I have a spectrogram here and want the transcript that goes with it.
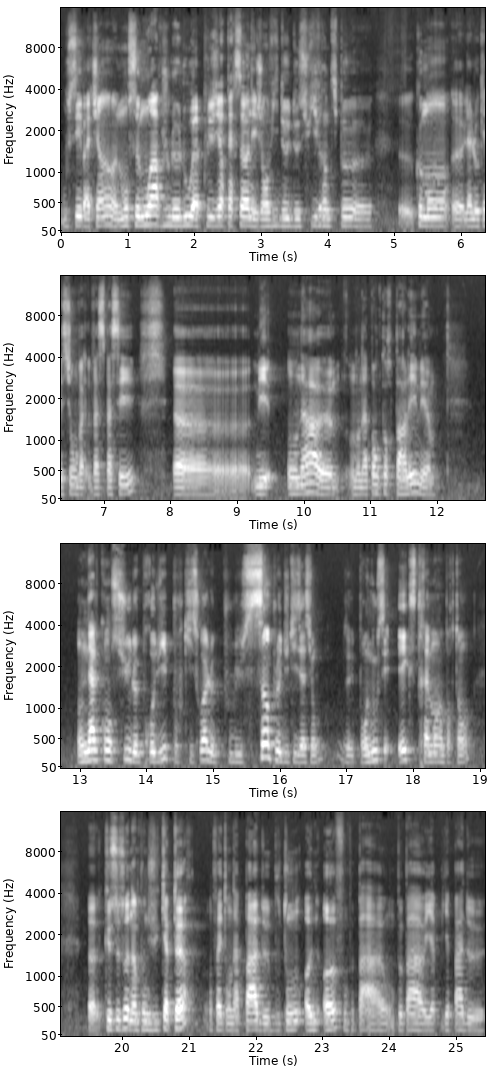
Où c'est bah tiens mon semoir je le loue à plusieurs personnes et j'ai envie de, suivre un petit peu euh, euh, comment euh, la location va, se passer. Mais on a on n'en a pas encore parlé mais on a conçu le produit pour qu'il soit le plus simple d'utilisation. Pour nous c'est extrêmement important. Que ce soit d'un point de vue capteur en fait on n'a pas de bouton on off on peut pas on peut pas il n'y a, pas de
